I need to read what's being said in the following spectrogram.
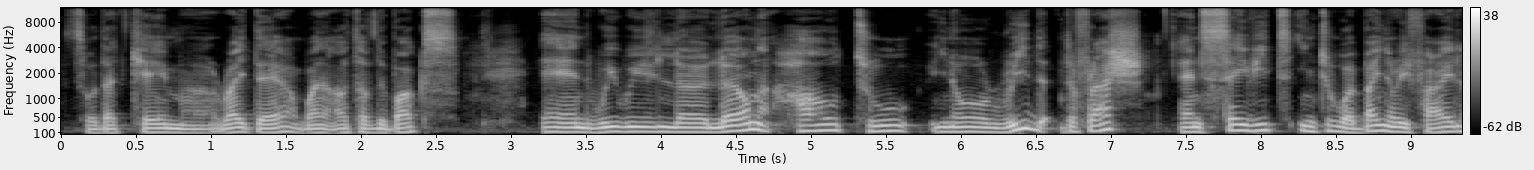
So that came uh, right there, one out of the box. And we will uh, learn how to you know, read the flash and save it into a binary file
